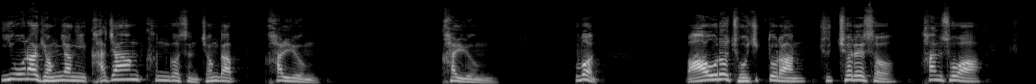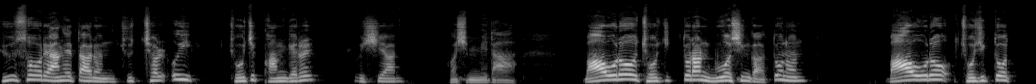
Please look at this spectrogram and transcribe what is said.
이온화 경량이 가장 큰 것은 정답 칼륨. 칼륨. 9번 마우로 조직도란 주철에서 탄소와 규소량에 따른 주철의 조직 관계를 표시한 것입니다. 마우로 조직도란 무엇인가 또는 마우로 조직도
